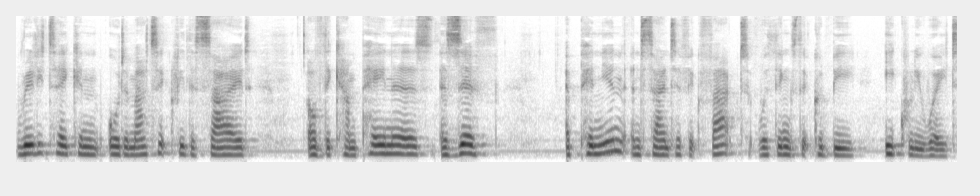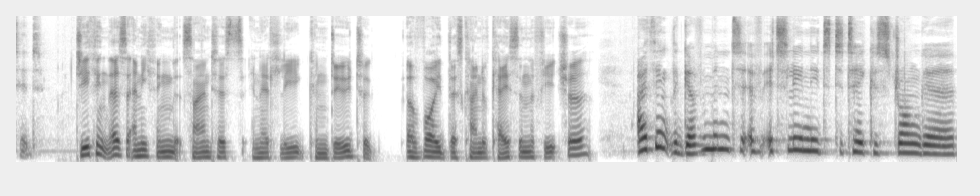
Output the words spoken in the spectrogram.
really taken automatically the side of the campaigners as if opinion and scientific fact were things that could be equally weighted. Do you think there's anything that scientists in Italy can do to avoid this kind of case in the future? I think the government of Italy needs to take a stronger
